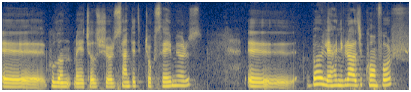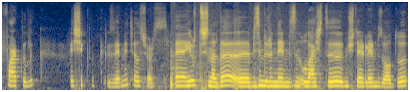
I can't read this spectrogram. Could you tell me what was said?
e, kullanmaya çalışıyoruz. Sentetik çok sevmiyoruz. Ee, böyle hani birazcık konfor, farklılık ve şıklık üzerine çalışıyoruz. Ee, yurt dışına da e, bizim ürünlerimizin ulaştığı müşterilerimiz oldu.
